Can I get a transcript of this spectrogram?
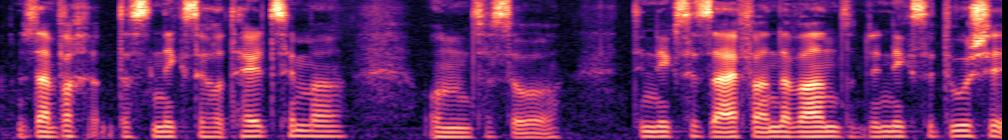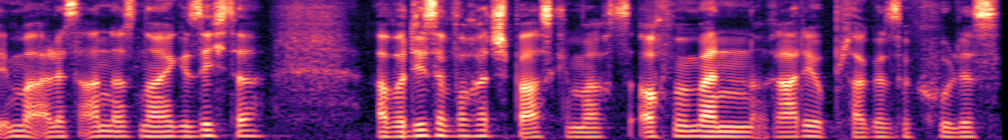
Und es ist einfach das nächste Hotelzimmer und so die nächste Seife an der Wand und die nächste Dusche, immer alles anders, neue Gesichter. Aber diese Woche hat Spaß gemacht, auch wenn mein Radioplugger so cool ist.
